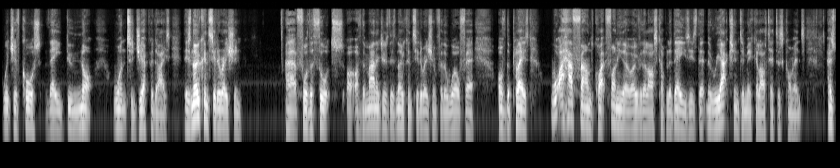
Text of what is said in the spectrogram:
which of course they do not want to jeopardize. There's no consideration uh, for the thoughts of, the managers, there's no consideration for the welfare of the players. What I have found quite funny though over the last couple of days is that the reaction to Mikel Arteta's comments has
